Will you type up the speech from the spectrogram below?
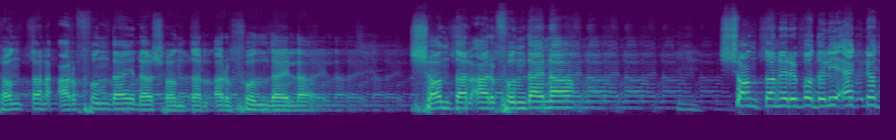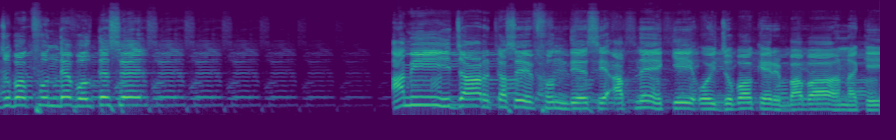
সন্তান আর ফোন দেয় না, সন্তান আর ফুল দেয় না। সন্তান আর ফোন দেয় না। সন্তানের বদলি একটা যুবক ফোন দিয়ে বলতেছে, আমি যার কাছে ফোন দিয়েছি, আপনি কি ওই যুবকের বাবা নাকি?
